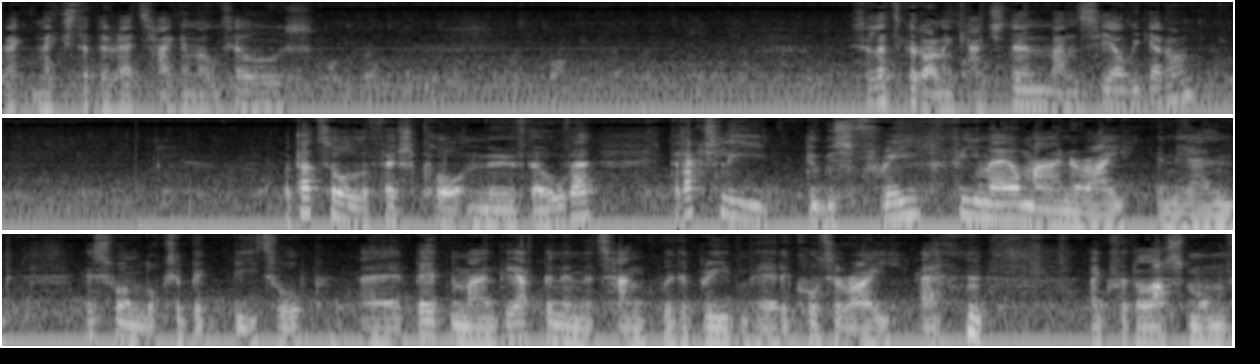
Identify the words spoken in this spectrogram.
right next to the red tiger motos. So let's go on and catch them and see how we get on. But that's all the fish caught and moved over. There actually, there was three female minor eye in the end. This one looks a bit beat up. Uh, bear in mind, they have been in the tank with a breeding pair of cutteri, like for the last month.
